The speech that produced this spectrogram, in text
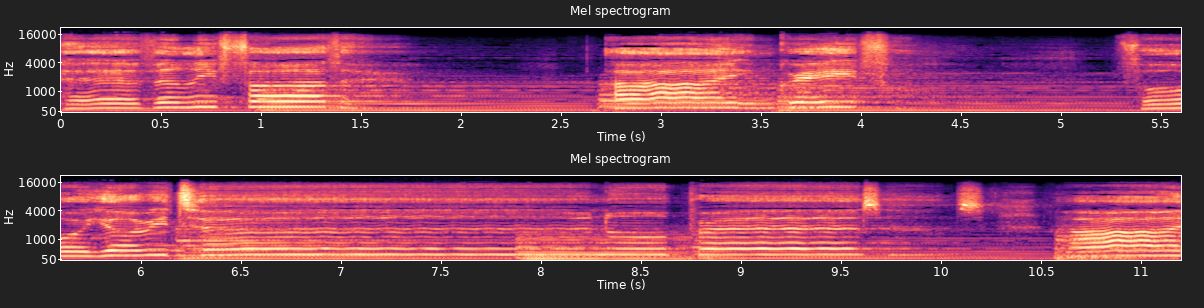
？Heavenly Father, I am grateful for your eternal presence. I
